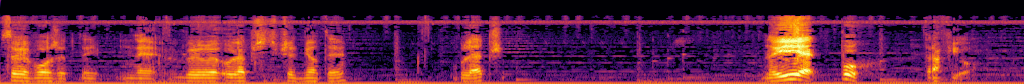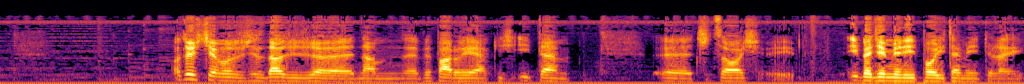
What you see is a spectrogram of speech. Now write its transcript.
sobie włożę tutaj, nie, by ulepszyć przedmioty. Ulepsz. No i je, puch, trafiło. Oczywiście może się zdarzyć, że nam e, wyparuje jakiś item yy, czy coś i, i będziemy mieli po itemie i tyle i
